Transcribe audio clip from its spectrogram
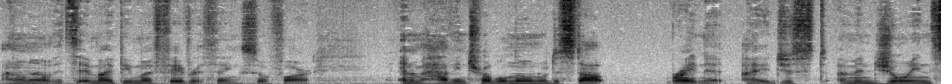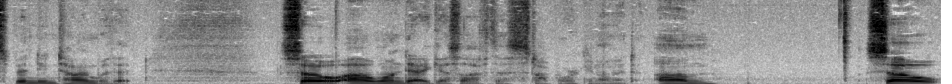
I don't know. it might be my favorite thing so far, and I'm having trouble knowing when to stop writing it. I just I'm enjoying spending time with it. So uh, one day I guess I'll have to stop working on it. Um, so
